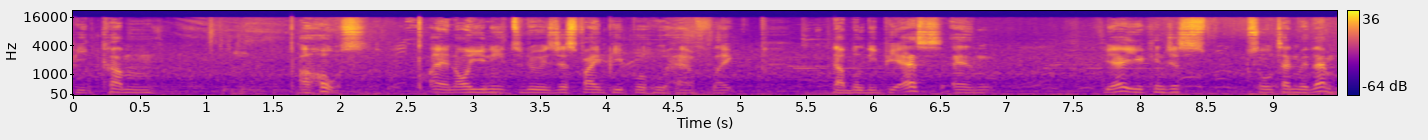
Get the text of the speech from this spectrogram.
become a host and all you need to do is just find people who have like double DPS and yeah you can just Soul 10 with them.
